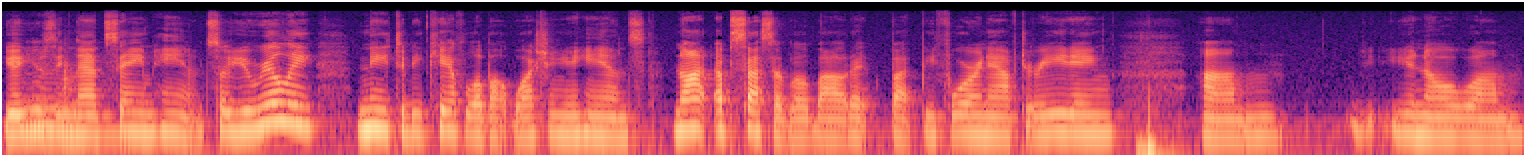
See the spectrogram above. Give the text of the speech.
you're using that same hand. So you really need to be careful about washing your hands. Not obsessive about it, but before and after eating. Um, you know, um,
